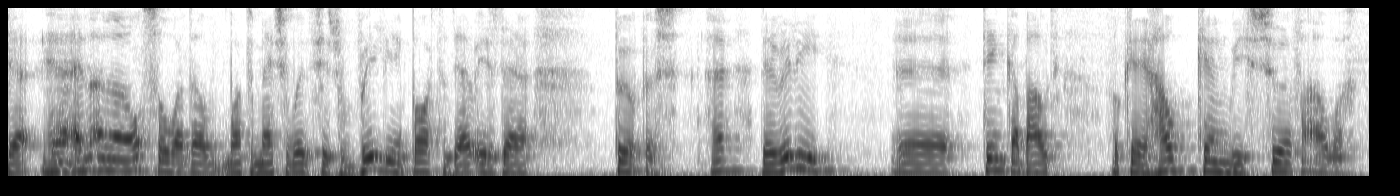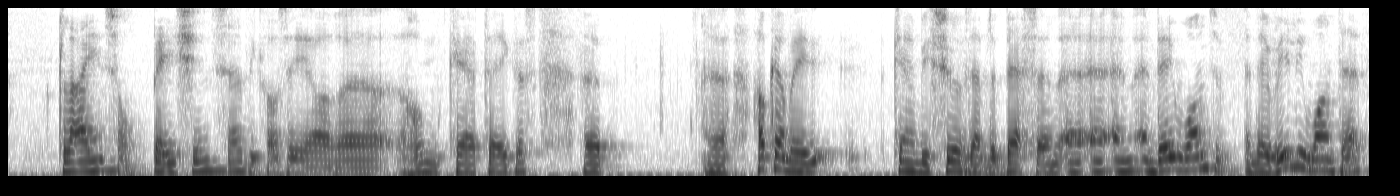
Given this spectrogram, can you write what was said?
Yeah, yeah. yeah. And, and also what I want to mention, which is really important there, is their purpose. Huh? They really uh, think about, okay, how can we serve our clients or patients, uh, because they are uh, home caretakers. Uh, uh, how can we can we serve them the best and and, and they want and they really want that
